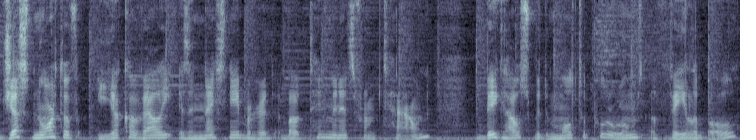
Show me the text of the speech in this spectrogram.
Just north of Yucca Valley is a nice neighborhood about 10 minutes from town. Big house with multiple rooms available.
